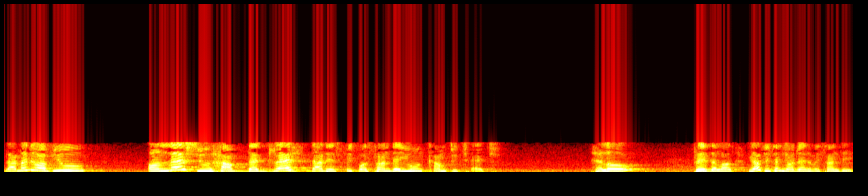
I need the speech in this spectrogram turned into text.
Like many of you, unless you have the dress that is fit for Sunday, you won't come to church. Hello? Praise the Lord. You have to change your dress every Sunday.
